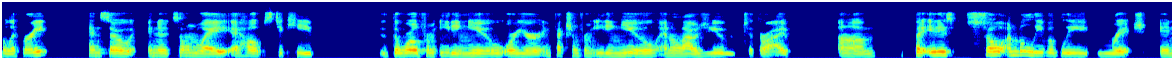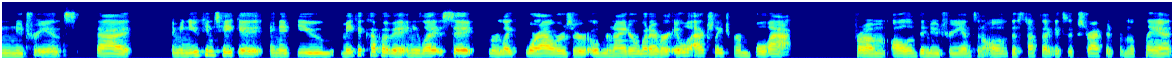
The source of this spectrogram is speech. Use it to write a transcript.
proliferate. And so, in its own way, it helps to keep the world from eating you or your infection from eating you and allows you to thrive. Um, but it is so unbelievably rich in nutrients that I mean, you can take it, and if you make a cup of it and you let it sit for like four hours or overnight or whatever, it will actually turn black from all of the nutrients and all of the stuff that gets extracted from the plant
